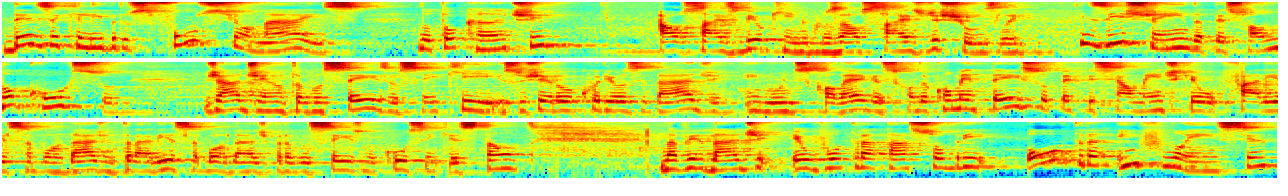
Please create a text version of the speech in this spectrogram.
desequilíbrios funcionais no tocante aos sais bioquímicos, aos sais de Schussler. Existe ainda, pessoal, no curso, já adianto a vocês, eu sei que isso gerou curiosidade em muitos colegas, quando eu comentei superficialmente que eu faria essa abordagem, traria essa abordagem para vocês no curso em questão, na verdade, eu vou tratar sobre outra influência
